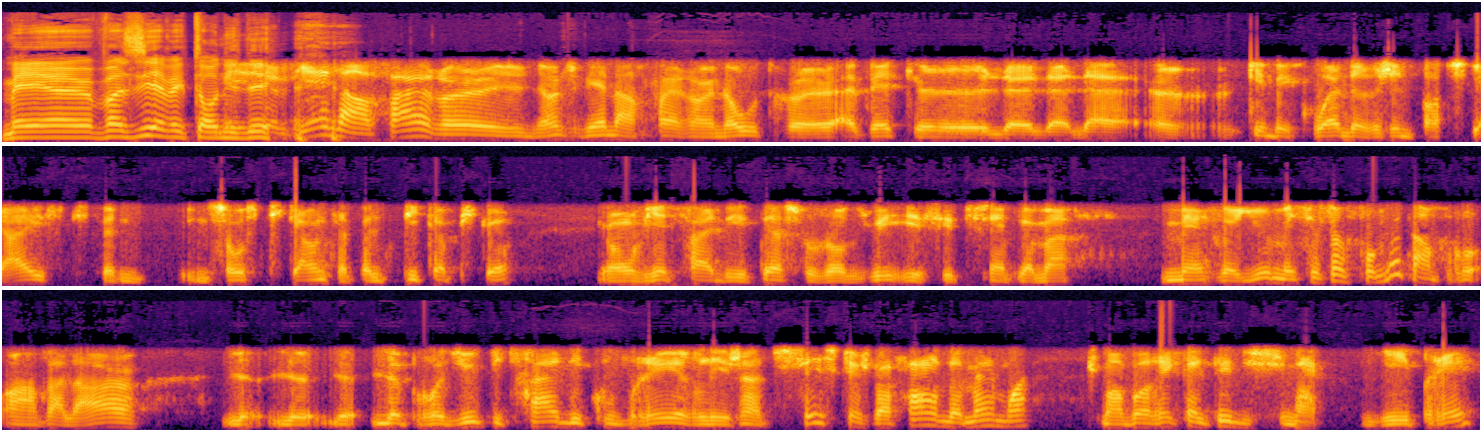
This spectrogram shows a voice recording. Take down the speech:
Mais euh, vas-y avec ton Mais idée. Je viens d'en faire, euh, non, je viens d'en faire un autre euh, avec euh, le, la- un Québécois d'origine portugaise qui fait une, une sauce piquante qui s'appelle Pica Pica. Et on vient de faire des tests aujourd'hui et c'est tout simplement merveilleux. Mais c'est ça, il faut mettre en, valeur le, le, le, produit puis de faire découvrir les gens. Tu sais ce que je vais faire demain, moi? Je m'en vais récolter du sumac. Il est prêt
